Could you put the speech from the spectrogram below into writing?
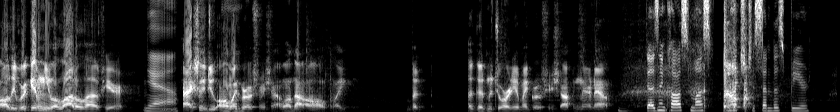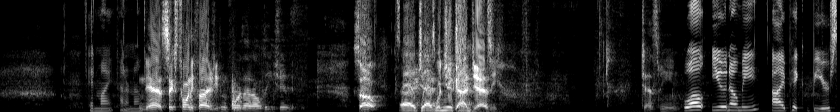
Aldi, we're giving you a lot of love here. yeah. I actually do all my grocery shop. Well, not all, like, but a good majority of my grocery shopping there now. Doesn't cost much much to send us beer. It might. I don't know. Yeah, six twenty-five. You can afford that Aldi shit. So, All right, Jasmine, what you your got, turn. Jazzy? Jasmine. Well, you know me. I pick beers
